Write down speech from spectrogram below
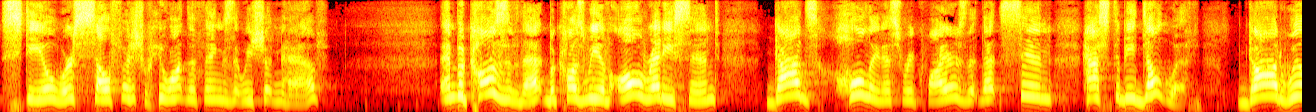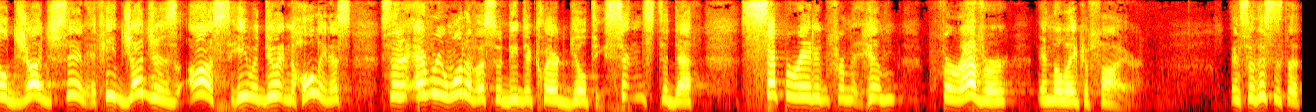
steal, we're selfish, we want the things that we shouldn't have. And because of that, because we have already sinned, God's holiness requires that that sin has to be dealt with. God will judge sin. If He judges us, He would do it in holiness so that every one of us would be declared guilty, sentenced to death, separated from Him forever in the lake of fire. And so, this is the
